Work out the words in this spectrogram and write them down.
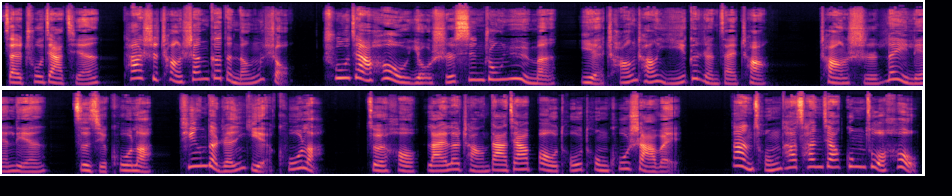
在出嫁前，他是唱山歌的能手；出嫁后，有时心中郁闷，也常常一个人在唱，唱时泪连连，自己哭了，听的人也哭了。最后来了场大家抱头痛哭煞尾。但从他参加工作后，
